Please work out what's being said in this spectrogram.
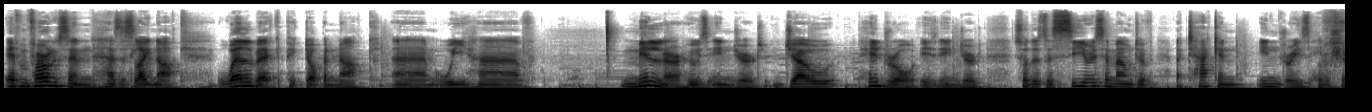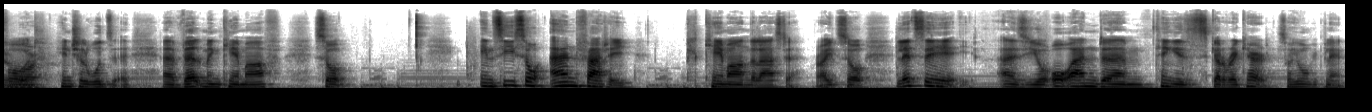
Evan Ferguson has a slight knock. Welbeck picked up a knock. Um, we have Milner who's injured. João Pedro is injured. So there's a serious amount of attacking injuries Hinshelwood. for Hinshelwood's. Uh, uh, Veltman came off. So Enciso and Fati came on the last day, right? So let's say as your oh and um, thing is got a red card, so he won't be playing.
